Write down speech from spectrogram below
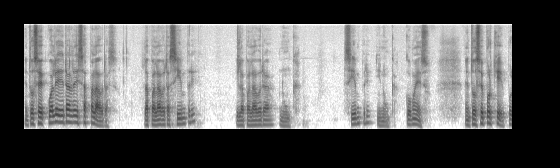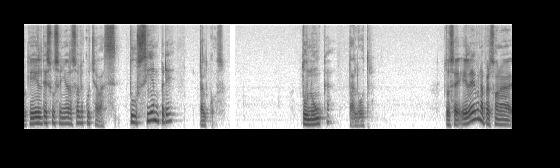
Entonces, ¿cuáles eran esas palabras? La palabra siempre y la palabra nunca. Siempre y nunca. ¿Cómo es eso? Entonces, ¿por qué? Porque él de su señora solo escuchaba, tú siempre tal cosa. Tú nunca tal otra. Entonces, él era una persona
